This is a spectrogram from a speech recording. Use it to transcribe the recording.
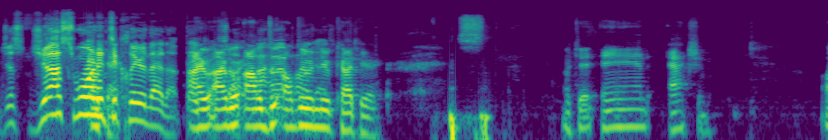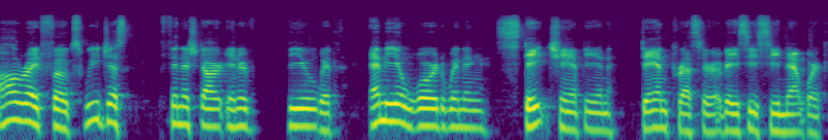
just, just wanted Okay. to clear that up. Thank I. I will. I'll do. I'll do a new cut here. Okay, and action. All right, folks. We just finished our interview with Emmy Award-winning state champion Dan Presser of ACC Network.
